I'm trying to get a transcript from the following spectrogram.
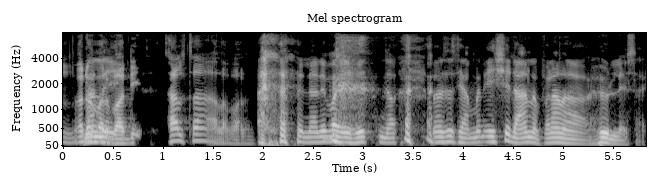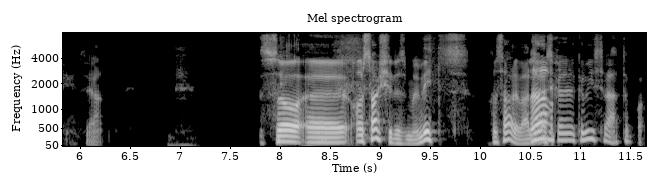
Mm. Og da var det bare de i teltet, eller var det Nei, det var i hytten, da. Men så sier han men ikke denne, for den har hull i seg, sier han. Så uh, Han sa ikke det som en vits. Han sa det vel. Jeg skal, jeg kan vise det etterpå.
